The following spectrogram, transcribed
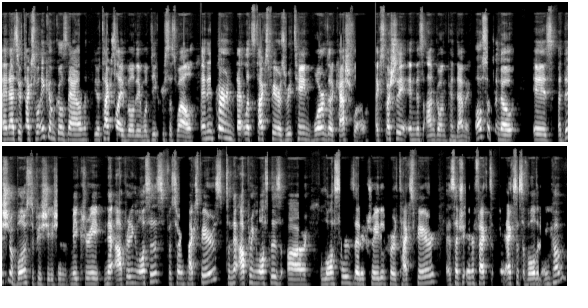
And as your taxable income goes down, your tax liability will decrease as well. And in turn, that lets taxpayers retain more of their cash flow, especially in this ongoing pandemic. Also to note, is additional bonus depreciation may create net operating losses for certain taxpayers. So net operating losses are losses that are created for a taxpayer, essentially in effect in excess of all their income.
